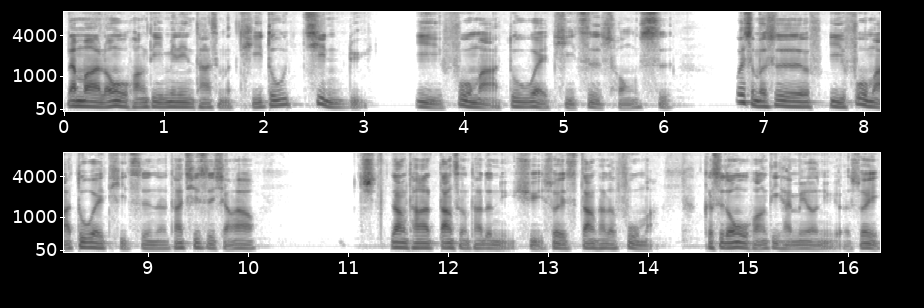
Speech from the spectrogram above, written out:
那么隆武皇帝命令他什么提督禁旅，以驸马都尉体制从事。为什么是以驸马都尉体制呢？他其实想要让他当成他的女婿，所以是当他的驸马。可是隆武皇帝还没有女儿，所以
